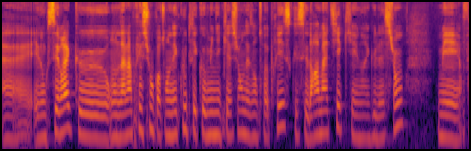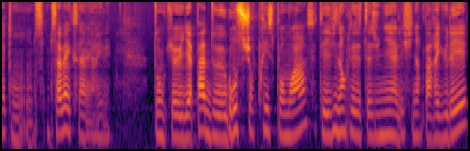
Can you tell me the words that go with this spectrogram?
et donc c'est vrai qu'on a l'impression, quand on écoute les communications des entreprises, que c'est dramatique qu'il y ait une régulation, mais en fait, on, on savait que ça allait arriver. Donc il n'y a pas de grosse surprise pour moi. C'était évident que les États-Unis allaient finir par réguler.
